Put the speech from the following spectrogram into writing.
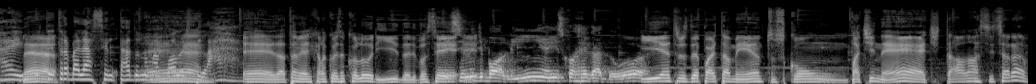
Ai, né? poder trabalhar sentado numa É, bola de pilar. É, exatamente, aquela coisa colorida, de você Piscina de bolinha, escorregador. ir entre os departamentos com patinete e tal. Nossa, isso era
